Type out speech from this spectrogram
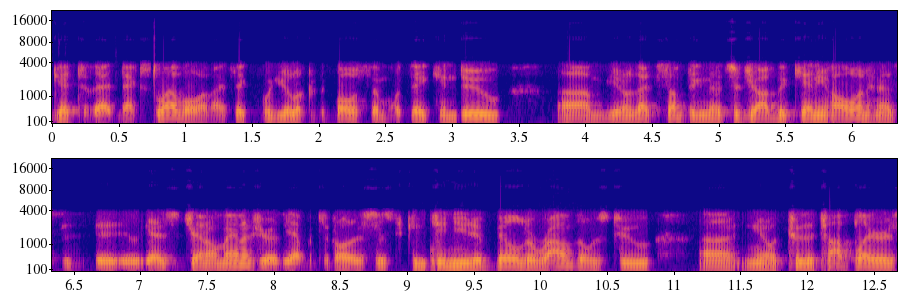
get to that next level. And I think when you look at both of them, what they can do um, you know, that's something that's a job that Kenny Holland has to, as general manager of the Edmonton Oilers is to continue to build around those two, uh, you know, of the top players,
